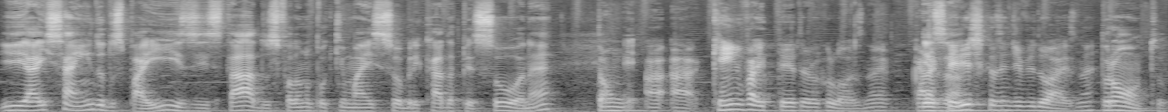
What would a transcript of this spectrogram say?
E aí, saindo dos países, estados, falando um pouquinho mais sobre cada pessoa, né? Então, a, a- quem vai ter tuberculose, né? Características individuais, né? Pronto.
